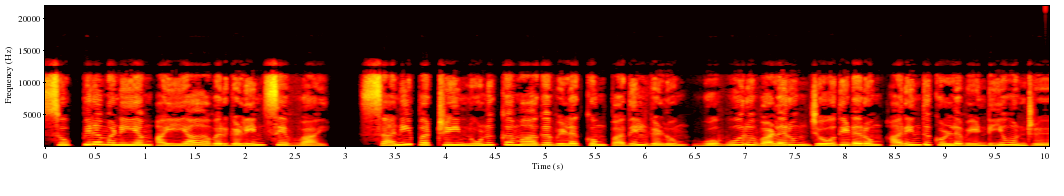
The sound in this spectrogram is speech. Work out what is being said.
சுப்பிரமணியம் ஐயா அவர்களின் செவ்வாய். சனி பற்றி நுணுக்கமாக விளக்கும் பதில்களும் ஒவ்வொரு வளரும் ஜோதிடரும் அறிந்து கொள்ள வேண்டிய ஒன்று.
